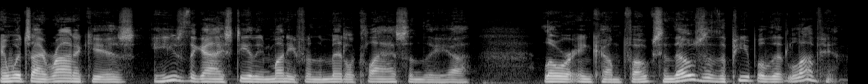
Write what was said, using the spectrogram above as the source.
And what's ironic is he's the guy stealing money from the middle class and the uh, lower income folks, and those are the people that love him.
